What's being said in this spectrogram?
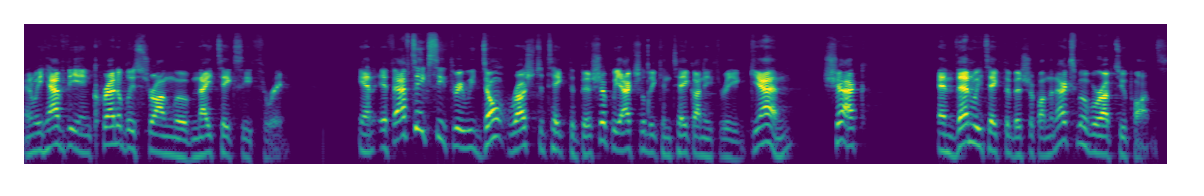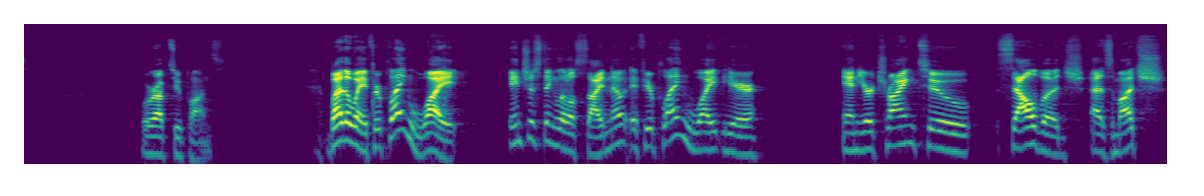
And we have the incredibly strong move, knight takes e3. And if f takes c3, we don't rush to take the bishop. We actually can take on e3 again, check, and then we take the bishop on the next move. We're up two pawns. We're up two pawns. By the way, if you're playing white, interesting little side note. If you're playing white here and you're trying to salvage as much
